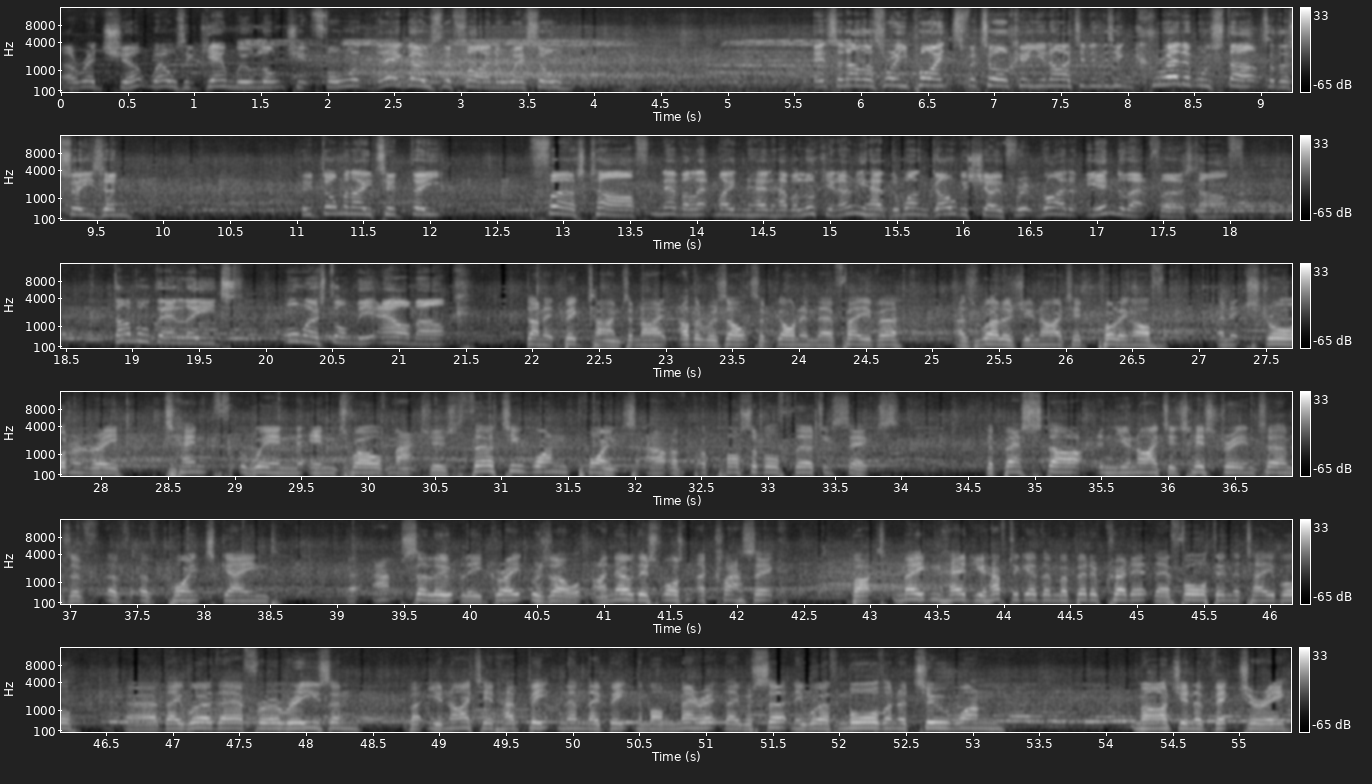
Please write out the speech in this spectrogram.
a red shirt. Wells again will launch it forward. There goes the final whistle. It's another three points for Torquay United in this incredible start to the season, who dominated the first half, never let Maidenhead have a look in, only had the one goal to show for it right at the end of that first half. Doubled their leads almost on the hour mark. Done it big time tonight. Other results have gone in their favour, as well as United pulling off an extraordinary 10th win in 12 matches. 31 points out of a possible 36. The best start in United's history in terms of, of, of points gained. Uh, absolutely great result. I know this wasn't a classic, but Maidenhead, you have to give them a bit of credit. They're fourth in the table. Uh, they were there for a reason, but United have beaten them. They've beaten them on merit. They were certainly worth more than a 2 1 margin of victory.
